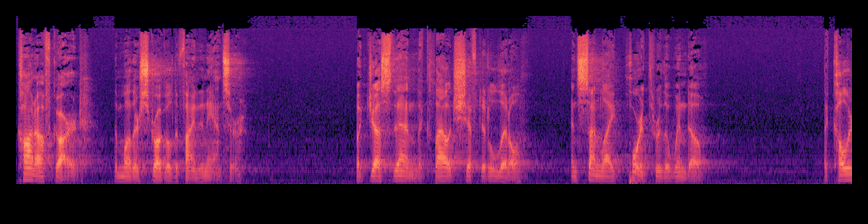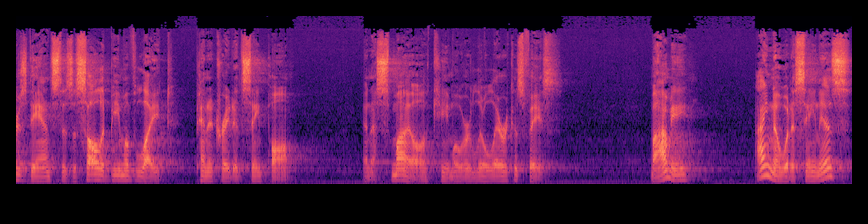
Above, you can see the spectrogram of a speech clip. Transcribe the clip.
Caught off guard, the mother struggled to find an answer. But just then, the cloud shifted a little, and sunlight poured through the window. The colors danced as a solid beam of light penetrated St. Paul, and a smile came over little Erica's face. Mommy, I know what a saint is.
